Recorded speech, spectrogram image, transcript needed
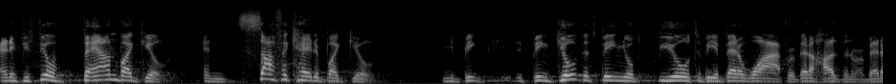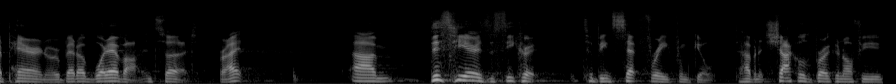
And if you feel bound by guilt and suffocated by guilt, and you've been, it's been guilt that's been your fuel to be a better wife or a better husband or a better parent or a better whatever, insert, right? Um, this here is the secret to being set free from guilt to having its shackles broken off you,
